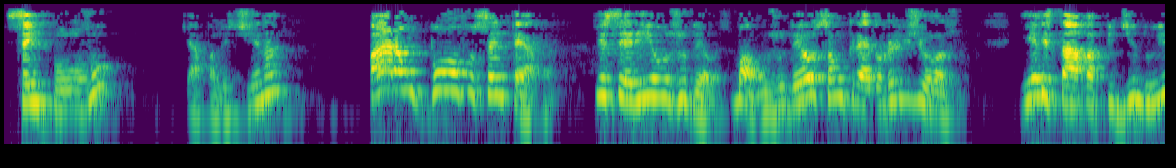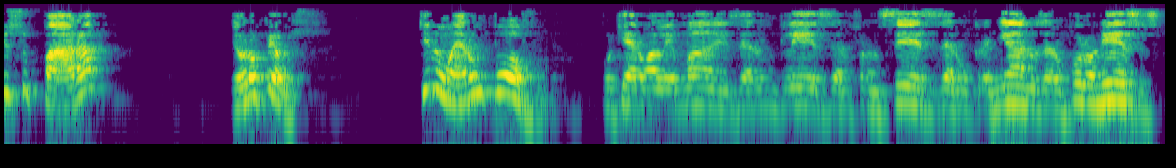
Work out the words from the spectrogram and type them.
sem povo, que é a Palestina, para um povo sem terra, que seriam os judeus. Bom, os judeus são um credo religioso. E ele estava pedindo isso para europeus, que não eram um povo, porque eram alemães, eram ingleses, eram franceses, eram ucranianos, eram poloneses,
